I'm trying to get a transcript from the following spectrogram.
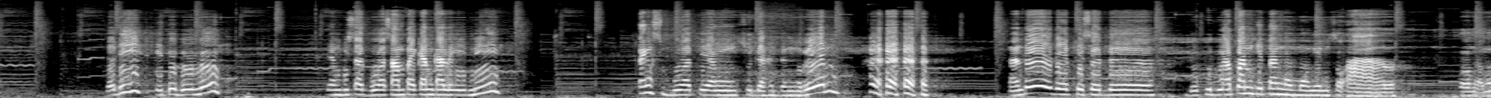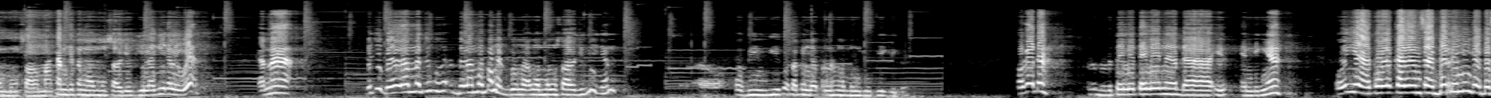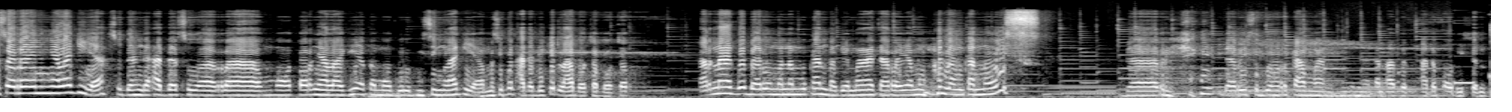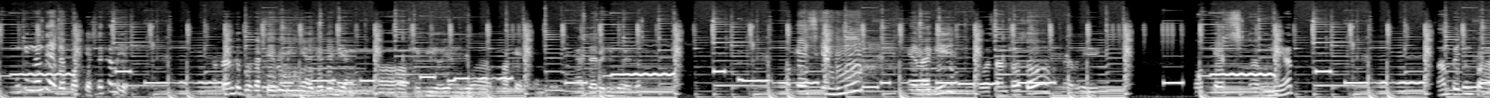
Jadi itu dulu yang bisa gua sampaikan kali ini. Thanks buat yang sudah dengerin. Nanti di episode 28 kita ngomongin soal kalau nggak ngomong soal makan kita ngomong soal Yugi lagi kali ya. Karena itu juga lama juga udah lama banget gue nggak ngomong soal Yugi kan? Uh, hobi Yugi kok tapi nggak pernah ngomong Yugi gitu. Oke dah bertele-tele ada endingnya. Oh iya kalau kalian sadar ini nggak ada suara ininya lagi ya. Sudah nggak ada suara motornya lagi atau mobil bising lagi ya. Meskipun ada dikit lah bocor-bocor. Karena gue baru menemukan bagaimana cara yang menghilangkan noise dari dari sebuah rekaman menggunakan Adobe, Adobe Audition. Mungkin nanti ada podcastnya kali ya. Atau nanti gue kasih linknya aja deh yang uh, video yang gue pakai untuk ngajarin gue itu. Oke sekian dulu sekali lagi gua Santoso dari podcast Baru Niat. Sampai jumpa.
